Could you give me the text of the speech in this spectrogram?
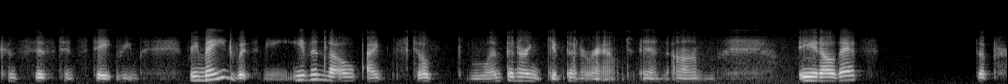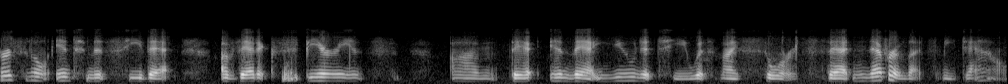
consistent state re- remained with me, even though I still limping and gimping around. And um, you know, that's the personal intimacy that of that experience um, that in that unity with my source that never lets me down.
